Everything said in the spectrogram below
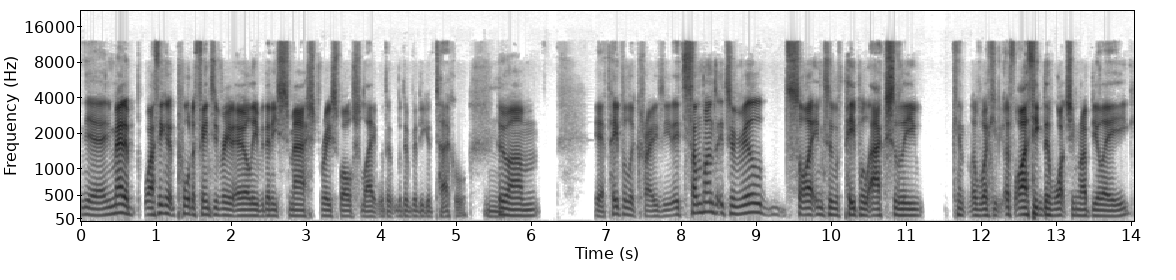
Yeah, and he made a. Well, I think it poor defensive read early, but then he smashed Reece Walsh late with a, with a really good tackle. Mm. Who um, yeah, people are crazy. It's sometimes it's a real sight into if people actually can like if, if I think they're watching rugby league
